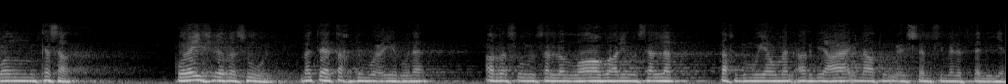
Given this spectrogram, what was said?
وانكسر. قريش للرسول متى تخدم عيرنا؟ الرسول صلى الله عليه وسلم تخدم يوم الأربعاء مع طلوع الشمس من الثنية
